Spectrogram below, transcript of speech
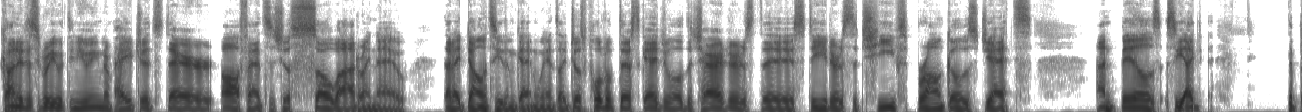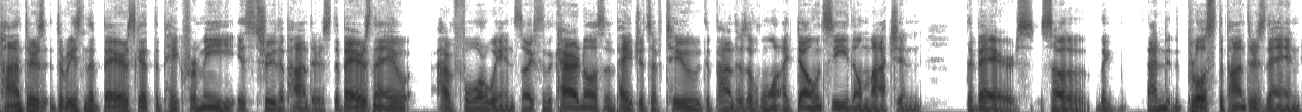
kind of disagree with the New England Patriots. Their offense is just so bad right now that I don't see them getting wins. I just pulled up their schedule: the Chargers, the Steelers, the Chiefs, Broncos, Jets, and Bills. See, I the Panthers, the reason the Bears get the pick for me is through the Panthers. The Bears now have four wins. Like so the Cardinals and Patriots have two. The Panthers have one. I don't see them matching the Bears. So like, and plus the Panthers then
